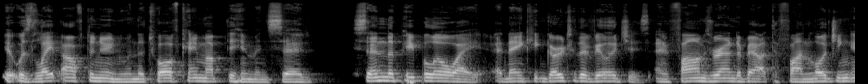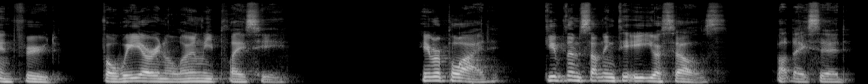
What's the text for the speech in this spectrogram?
It was late afternoon when the twelve came up to him and said, Send the people away, and they can go to the villages and farms round about to find lodging and food, for we are in a lonely place here. He replied, Give them something to eat yourselves. But they said,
